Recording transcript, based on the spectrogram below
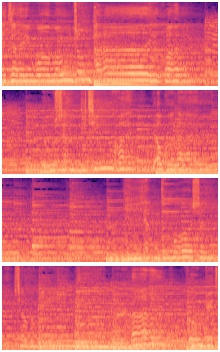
还在我梦中徘徊，忧伤的情怀飘过来，一样的陌生，笑容迎面而来，风雨中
